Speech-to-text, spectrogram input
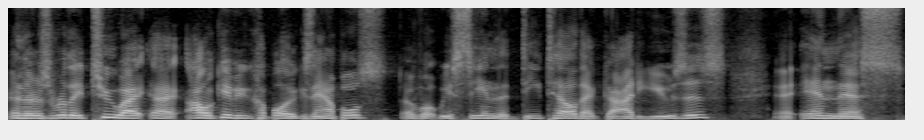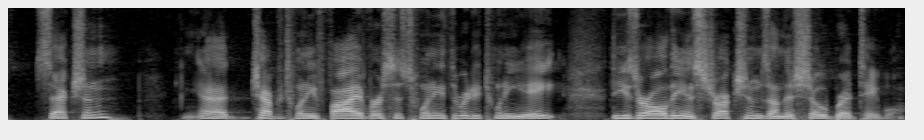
And there's really two, I, will give you a couple of examples of what we see in the detail that God uses in this section. Uh, chapter 25, verses 23 to 28. These are all the instructions on the showbread table.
